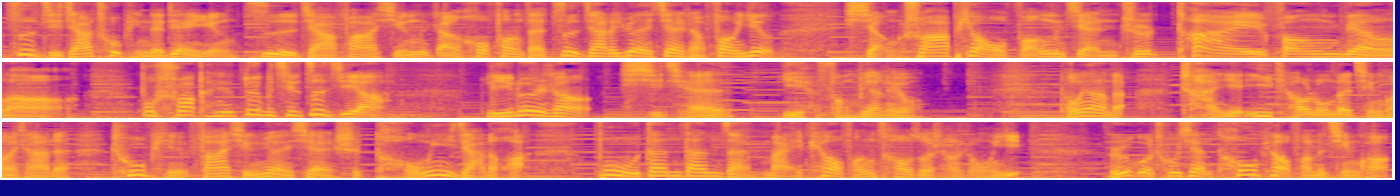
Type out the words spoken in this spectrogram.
自己家出品的电影自家发行，然后放在自家的院线上放映，想刷票房简直太方便了，不刷肯定对不起自己啊。理论上洗钱也方便了哟。同样的，产业一条龙的情况下呢，出品、发行、院线是同一家的话，不单单在买票房操作上容易，如果出现偷票房的情况，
